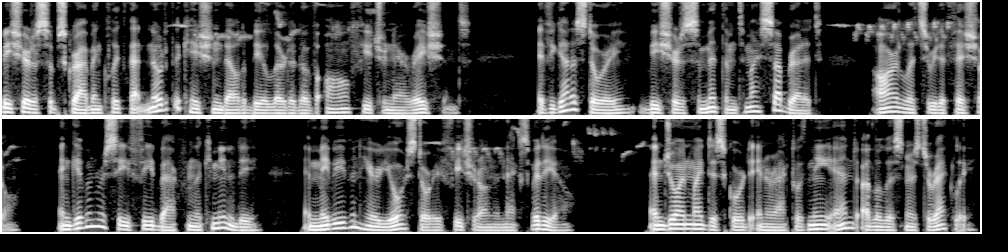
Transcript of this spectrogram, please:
Be sure to subscribe and click that notification bell to be alerted of all future narrations. If you got a story, be sure to submit them to my subreddit, r Let's Read Official, and give and receive feedback from the community, and maybe even hear your story featured on the next video. And join my Discord to interact with me and other listeners directly.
